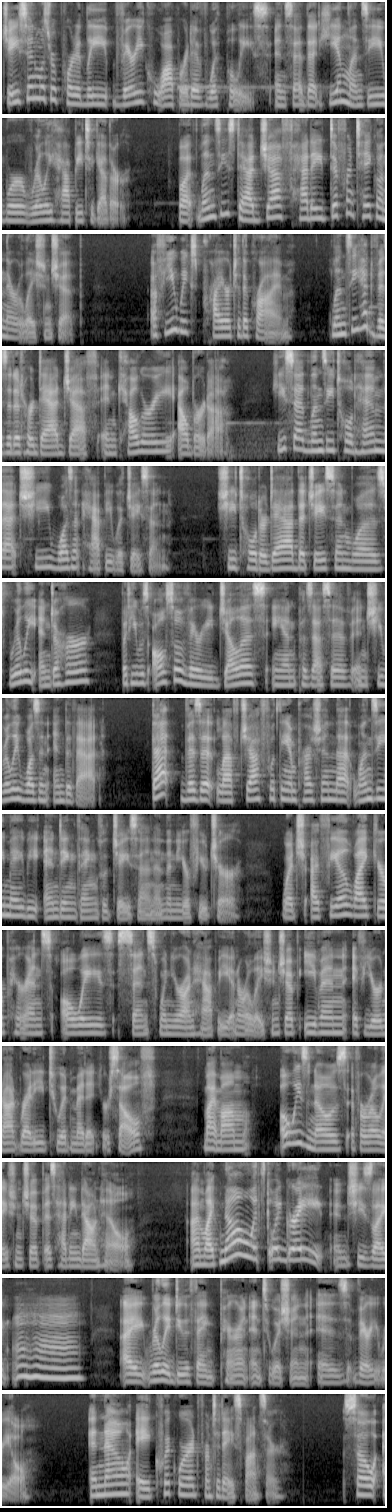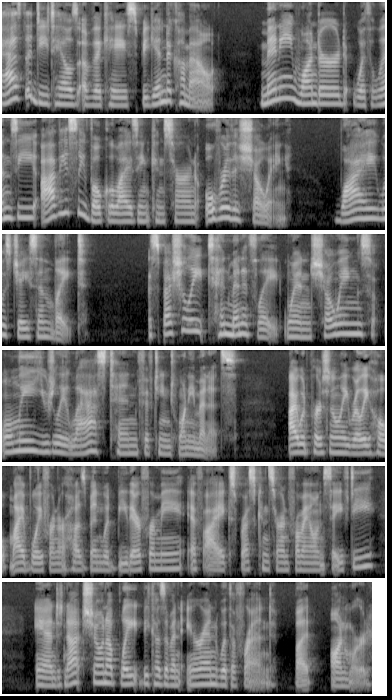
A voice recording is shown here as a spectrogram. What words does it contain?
Jason was reportedly very cooperative with police and said that he and Lindsay were really happy together. But Lindsay's dad, Jeff, had a different take on their relationship. A few weeks prior to the crime, Lindsay had visited her dad, Jeff, in Calgary, Alberta. He said Lindsay told him that she wasn't happy with Jason. She told her dad that Jason was really into her, but he was also very jealous and possessive, and she really wasn't into that. That visit left Jeff with the impression that Lindsay may be ending things with Jason in the near future which I feel like your parents always sense when you're unhappy in a relationship, even if you're not ready to admit it yourself. My mom always knows if a relationship is heading downhill. I'm like, no, it's going great. And she's like, mm hmm. I really do think parent intuition is very real. And now, a quick word from today's sponsor. So, as the details of the case begin to come out, many wondered, with Lindsay obviously vocalizing concern over the showing, why was Jason late? Especially 10 minutes late when showings only usually last 10, 15, 20 minutes. I would personally really hope my boyfriend or husband would be there for me if I expressed concern for my own safety and not shown up late because of an errand with a friend, but onward.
